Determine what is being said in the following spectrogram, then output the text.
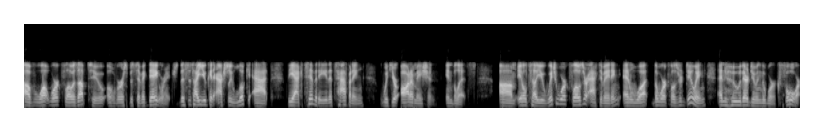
of what workflow is up to over a specific date range. This is how you can actually look at the activity that's happening with your automation in Blitz. Um, it'll tell you which workflows are activating and what the workflows are doing and who they're doing the work for.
